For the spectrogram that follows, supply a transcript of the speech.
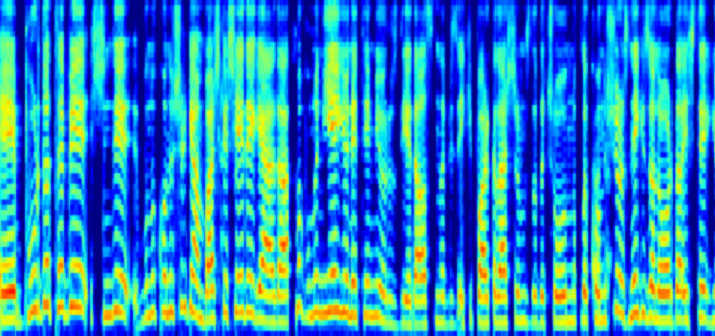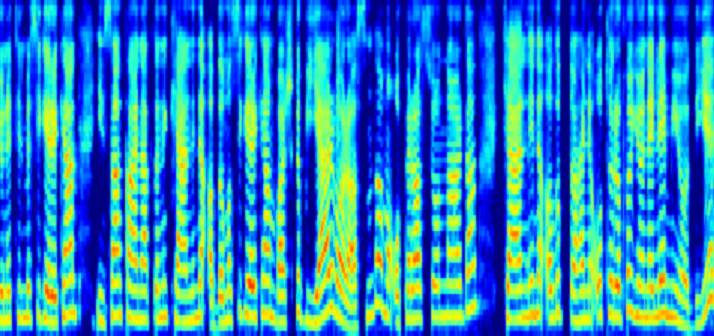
Ee, burada tabii şimdi bunu konuşurken başka şey de geldi aklıma. Bunu niye yönetemiyoruz diye de aslında biz ekip arkadaşlarımızla da çoğunlukla konuşuyoruz. Ne güzel orada işte yönetilmesi gereken insan kaynaklarının kendini adaması gereken başka bir yer var aslında ama operasyonlardan kendini alıp da hani o tarafa yönelemiyor diye.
